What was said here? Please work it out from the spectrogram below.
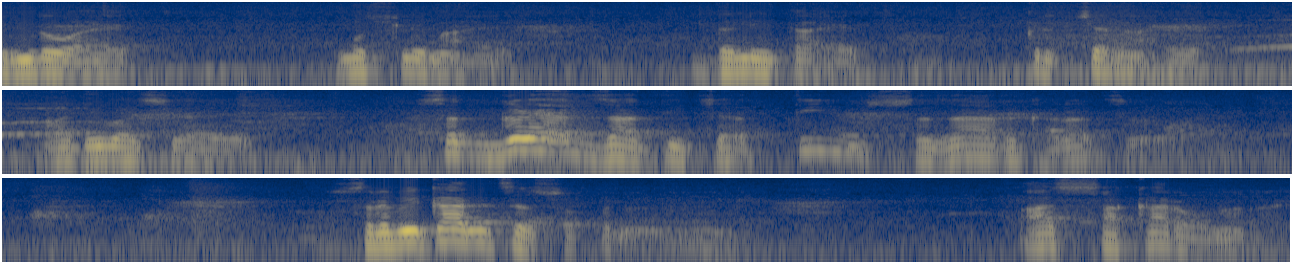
हिंदू आहेत मुस्लिम आहेत दलित आहेत ख्रिश्चन आहेत आदिवासी आहेत सगळ्या जातीच्या तीस हजार घराचं श्रमिकांचं स्वप्न आज साकार होणार आहे.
